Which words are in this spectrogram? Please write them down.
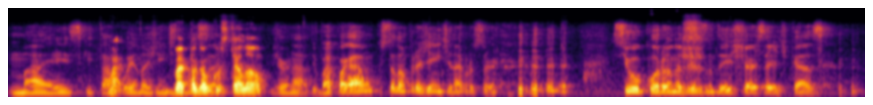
mas que está apoiando a gente. Vai pagar um costelão? Jornada. E vai pagar um costelão pra gente, né, professor? Se o coronavírus não deixar sair de casa.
